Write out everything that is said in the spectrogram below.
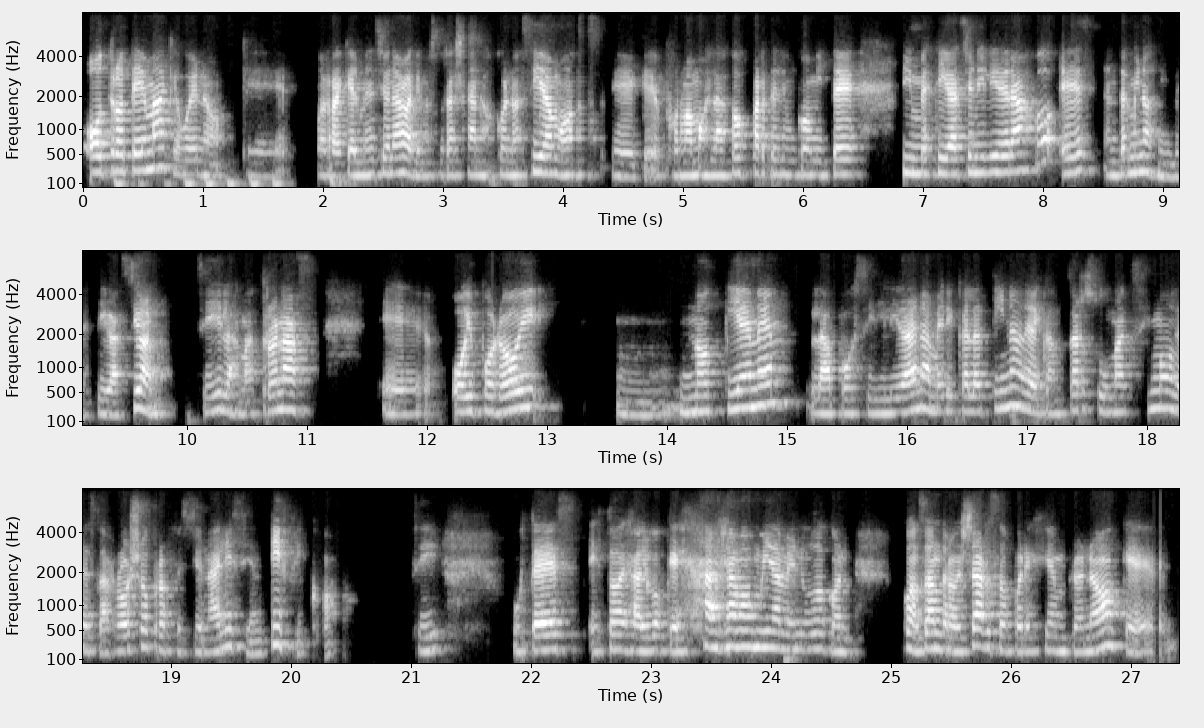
Otro tema que, bueno, que Raquel mencionaba, que nosotras ya nos conocíamos, eh, que formamos las dos partes de un comité de investigación y liderazgo, es en términos de investigación. ¿sí? Las matronas eh, hoy por hoy mm, no tienen la posibilidad en América Latina de alcanzar su máximo desarrollo profesional y científico. ¿sí? Ustedes, esto es algo que hablamos muy a menudo con, con Sandra Ollarzo, por ejemplo, ¿no? que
